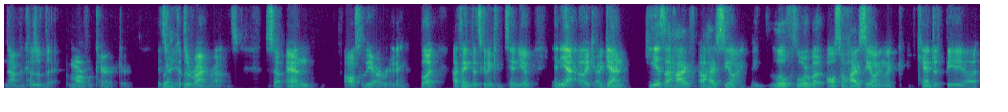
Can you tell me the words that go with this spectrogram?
not because of the Marvel character. It's right. because of Ryan Reynolds. So and also the R rating. But I think that's going to continue. And yeah, like again, he has a high a high ceiling, like low floor, but also high ceiling. Like can't just be a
